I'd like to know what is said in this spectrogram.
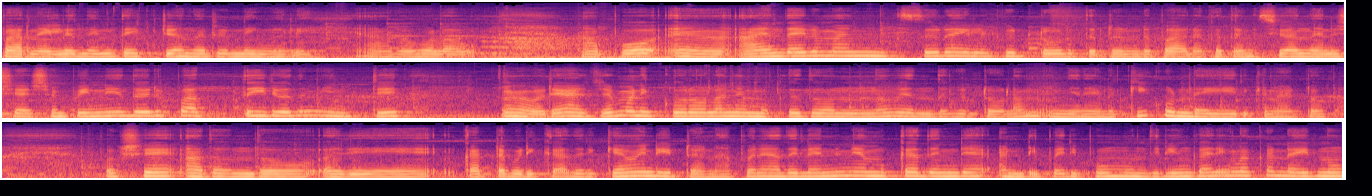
പറഞ്ഞതിൽ എന്തെങ്കിലും തെറ്റ് വന്നിട്ടുണ്ടെങ്കിലേ ആകെ കുളവും അപ്പോൾ എന്തായാലും ആ മിക്സ് അതിലേക്ക് ഇട്ട് കൊടുത്തിട്ടുണ്ട്. പാലൊക്കെ തളിച്ച് വന്നതിന് ശേഷം. പിന്നെ ഇതൊരു പത്ത് ഇരുപത് മിനിറ്റ് ഒരു മണിക്കൂറോളം നമുക്ക് ഇതൊന്ന് വെന്ത് കിട്ടോളം ഇങ്ങനെ ഇളക്കി കൊണ്ടുപോയിരിക്കണം കേട്ടോ. പക്ഷേ അതെന്തോ ഒരു കട്ട പിടിക്കാതിരിക്കാൻ വേണ്ടിയിട്ടാണ്. അപ്പം അതിൽ തന്നെ നമുക്ക് അതിന്റെ അണ്ടിപ്പരിപ്പും മുന്തിരിയും കാര്യങ്ങളൊക്കെ ഉണ്ടായിരുന്നു.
